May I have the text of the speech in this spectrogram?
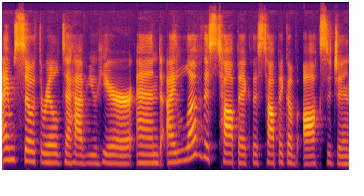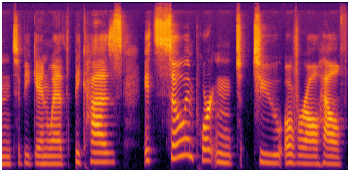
I'm so thrilled to have you here. And I love this topic, this topic of oxygen to begin with, because it's so important to overall health.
